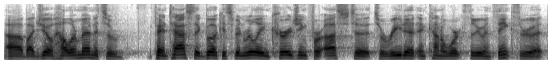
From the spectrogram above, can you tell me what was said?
uh, by Joe Hellerman. It's a fantastic book. It's been really encouraging for us to, to read it and kind of work through and think through it.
